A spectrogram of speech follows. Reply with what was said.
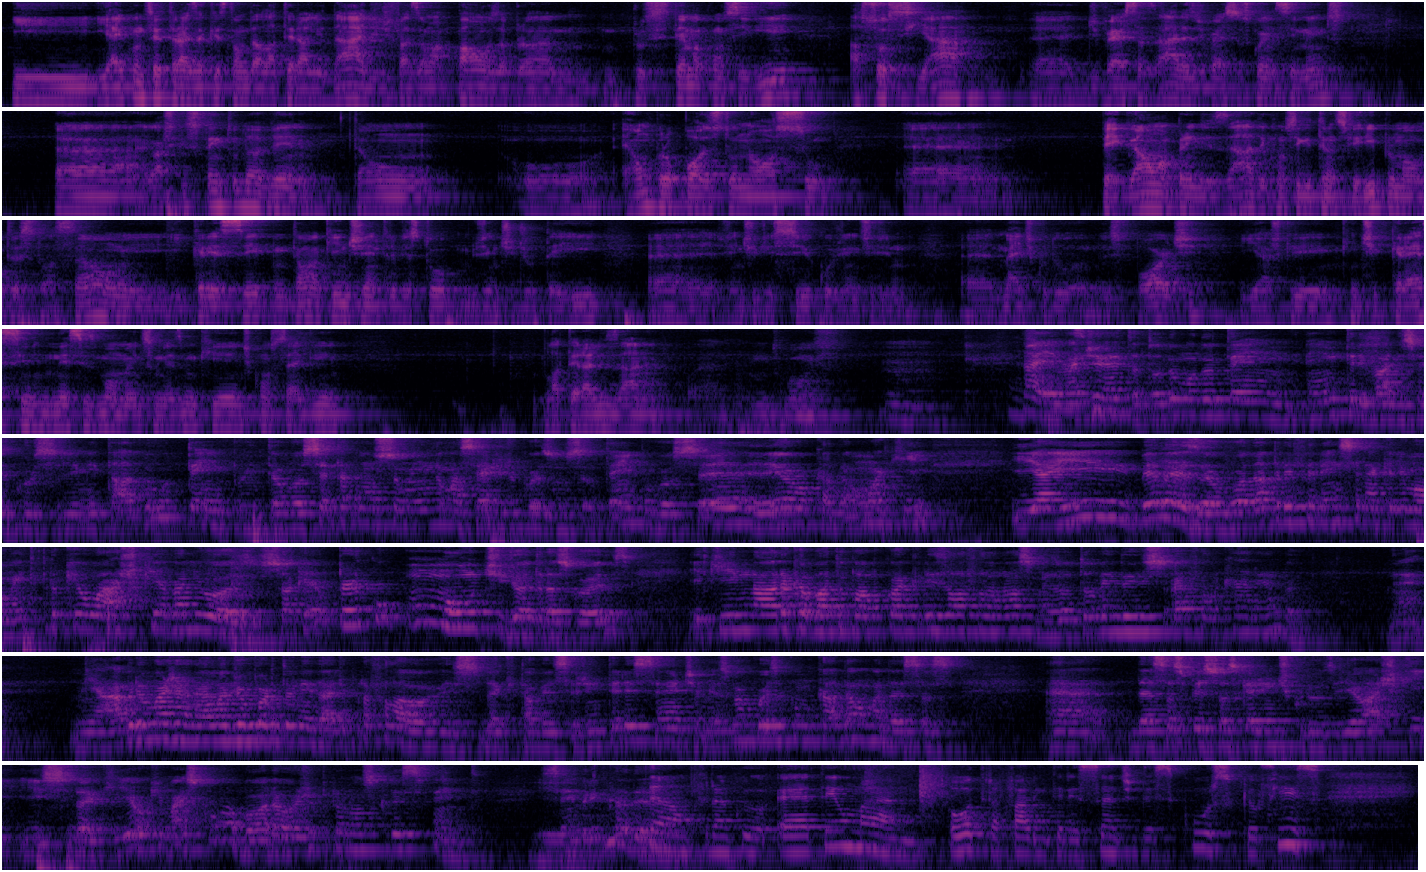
E, e, aí quando você traz a questão da lateralidade, de fazer uma pausa para o sistema conseguir associar é, diversas áreas, diversos conhecimentos, uh, eu acho que isso tem tudo a ver. Né? Então, o, é um propósito nosso é, pegar um aprendizado e conseguir transferir para uma outra situação e, e, crescer. Então, aqui a gente já entrevistou gente de UTI, é, gente de circo, gente de é, médico do, do esporte e acho que, que a gente cresce nesses momentos mesmo que a gente consegue lateralizar, né? É muito bom isso. Uhum. Ah, e não adianta, todo mundo tem, entre vários recursos limitados, o tempo. Então você está consumindo uma série de coisas no seu tempo, você, eu, cada um aqui. E aí, beleza, eu vou dar preferência naquele momento porque eu acho que é valioso. Só que eu perco um monte de outras coisas e que na hora que eu bato o papo com a Cris, ela fala, nossa, mas eu tô vendo isso. Aí eu falo, caramba, né? Me abre uma janela de oportunidade para falar, oh, isso daqui talvez seja interessante. A mesma coisa com cada uma dessas, é, dessas pessoas que a gente cruza. E eu acho que isso daqui é o que mais colabora hoje para o nosso crescimento. E... Sem brincadeira. Então, Franco, é, tem uma outra fala interessante desse curso que eu fiz,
